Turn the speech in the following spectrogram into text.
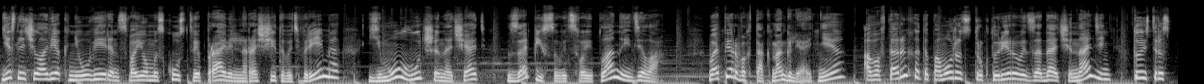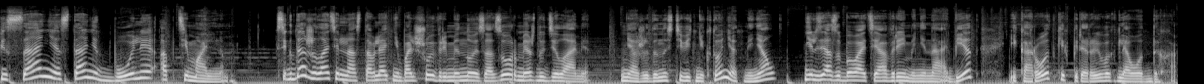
Если человек не уверен в своем искусстве правильно рассчитывать время, ему лучше начать записывать свои планы и дела. Во-первых, так нагляднее, а во-вторых, это поможет структурировать задачи на день, то есть расписание станет более оптимальным. Всегда желательно оставлять небольшой временной зазор между делами. Неожиданности ведь никто не отменял. Нельзя забывать и о времени на обед, и коротких перерывах для отдыха.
